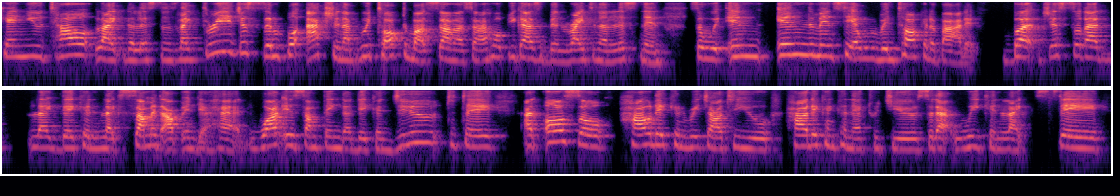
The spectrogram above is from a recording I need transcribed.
can you tell like the listeners like three just simple action we talked about summer. So i hope you guys have been writing and listening. So we're in in the midst here we've been talking about it. But just so that like they can like sum it up in their head what is something that they can do today and also how they can reach out to you how they can connect with you so that we can like stay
